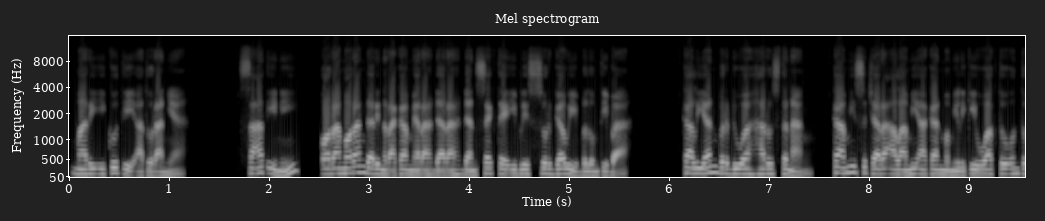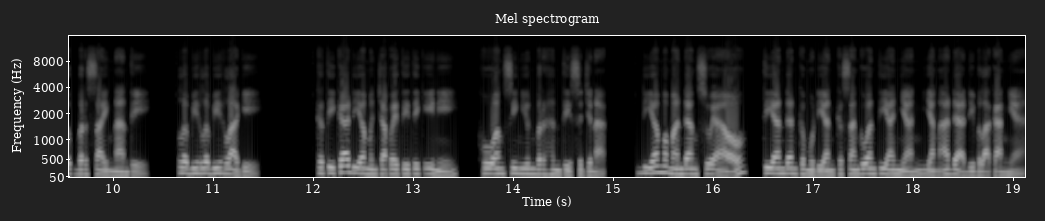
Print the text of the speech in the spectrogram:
mari ikuti aturannya. Saat ini, orang-orang dari neraka merah darah dan sekte iblis surgawi belum tiba. Kalian berdua harus tenang. Kami secara alami akan memiliki waktu untuk bersaing nanti. Lebih-lebih lagi. Ketika dia mencapai titik ini, Huang Xingyun berhenti sejenak. Dia memandang Sueo, Tian dan kemudian kesangguan Tianyang yang ada di belakangnya.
